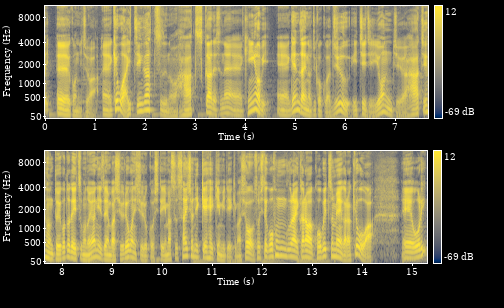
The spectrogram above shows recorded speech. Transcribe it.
い、えー、こんにちは、えー、今日は1月の20日ですね、えー、金曜日、えー、現在の時刻は11時48分ということで、いつものように全場終了後に収録をしています。最初日経平均見ていきましょう。そして5分ぐらいからは個別銘柄、今日は、えー、オリッ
